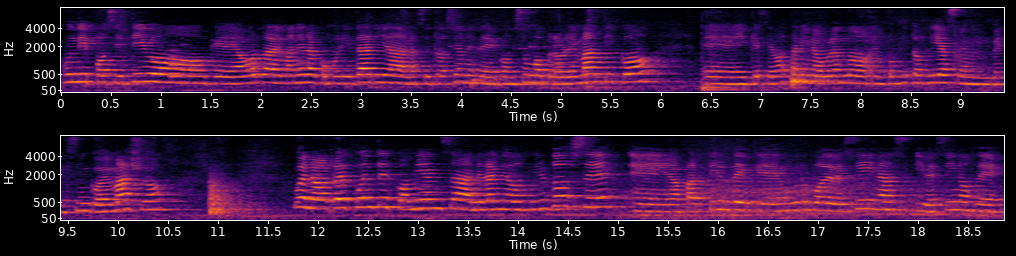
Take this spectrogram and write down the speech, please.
un dispositivo que aborda de manera comunitaria las situaciones de consumo problemático eh, y que se va a estar inaugurando en poquitos días, en 25 de mayo. Bueno, Red Puentes comienza en el año 2012 eh, a partir de que un grupo de vecinas y vecinos de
